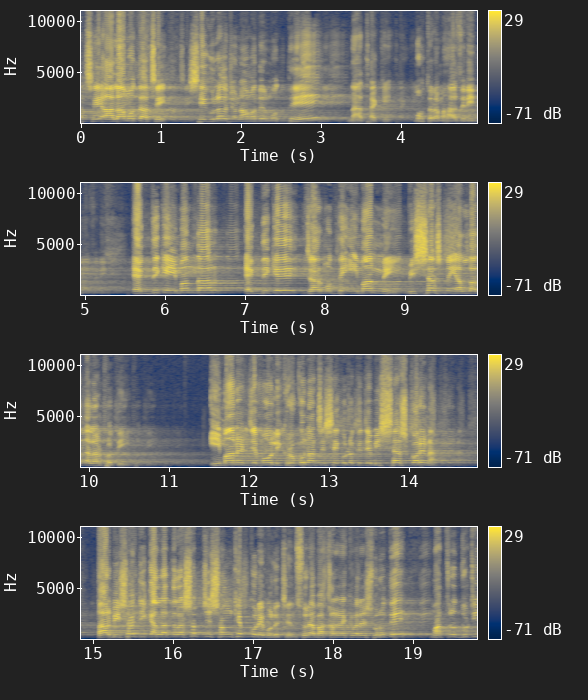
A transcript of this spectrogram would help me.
আছে, আলামত আছে, সেগুলোও যেন আমাদের মধ্যে না থাকে। মোহতারাম হাজরিন একদিকে ইমানদার, একদিকে যার মধ্যে ইমান নেই, বিশ্বাস নেই আল্লাহ তালার প্রতি। ইমানের যে মৌলিক রোকন আছে সেগুলোকে যে বিশ্বাস করে না, তার বিষয়টিকে আল্লাহ তালা সবচেয়ে সংক্ষেপ করে বলেছেন। সুরা বাকারের একেবারে শুরুতে মাত্র দুটি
